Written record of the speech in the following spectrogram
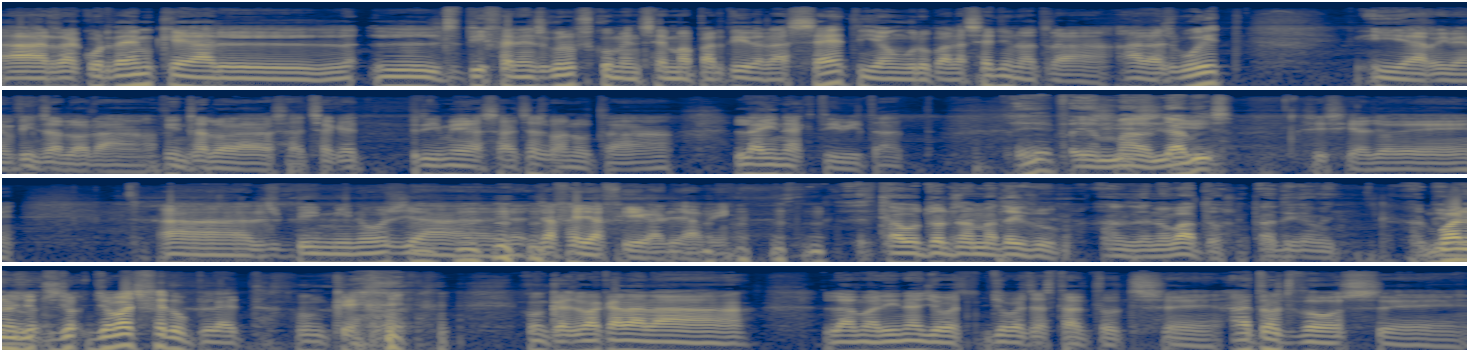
Uh, recordem que el, els diferents grups comencem a partir de les 7, hi ha un grup a les 7 i un altre a les 8, i arribem fins a l'hora fins a l'hora d'assaig. Aquest primer assaig es va notar la inactivitat. Sí? Feien mal els llavis? Sí, sí, allò de als 20 minuts ja, ja feia figa el llavi. Estàveu tots al mateix grup, el de novatos, pràcticament. Bueno, jo, jo, jo vaig fer doblet, com que, com que es va quedar la, la Marina, jo, jo vaig estar a tots, eh, a, tots dos, eh,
